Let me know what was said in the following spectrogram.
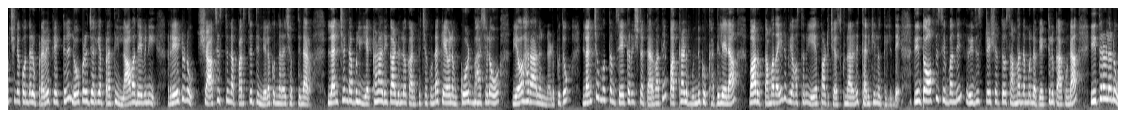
కూర్చున్న కొందరు ప్రైవేట్ వ్యక్తులు లోపల జరిగే ప్రతి లావాదేవీని రేటును శాసిస్తున్న పరిస్థితి నెలకొందని చెప్తున్నారు. లంచం డబ్బులు ఎక్కడా రికార్డుల్లో కనిపించకుండా కేవలం కోడ్ భాషలో వ్యవహారాలను నడుపుతూ లంచం మొత్తం సేకరించిన తర్వాతే పత్రాలు ముందుకు కదిలేలా వారు తమదైన వ్యవస్థను ఏర్పాటు చేసుకున్నారని తనిఖీలో తేలింది. దీంతో ఆఫీస్ సిబ్బంది రిజిస్ట్రేషన్తో సంబంధం ఉన్న వ్యక్తులు కాకుండా ఇతరులను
